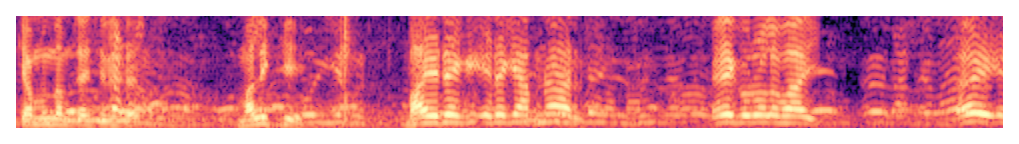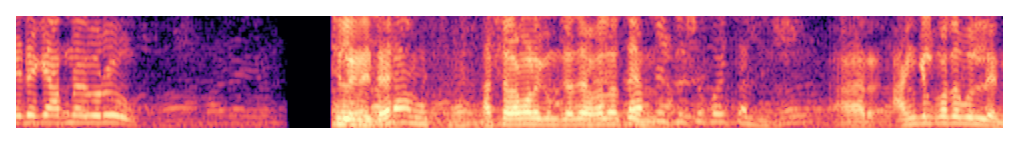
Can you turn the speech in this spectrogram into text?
কেমন দাম চাইছেন এটা? মালিক কে? ভাই এটা কি- এটা কি আপনার? এই গরুওয়ালা ভাই। এই এটা কি আপনার গরু? ছিলেন এটা? আসসালামু আলাইকুম চাচা ভালো আছেন? আর আঙ্কেল কথা বললেন?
